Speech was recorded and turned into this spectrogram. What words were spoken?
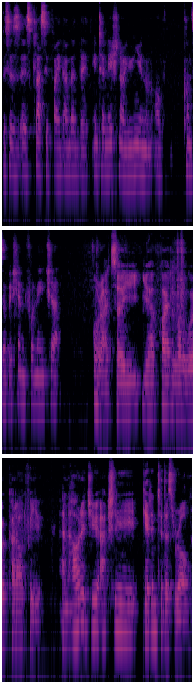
This is, is classified under the International Union of Conservation for Nature. All right, so you, you have quite a lot of work cut out for you. And how did you actually get into this role?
